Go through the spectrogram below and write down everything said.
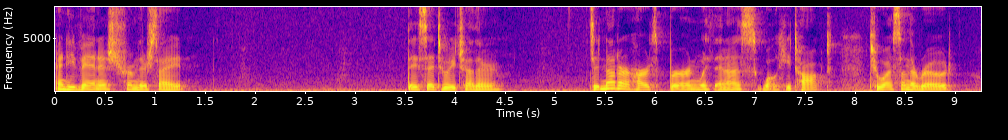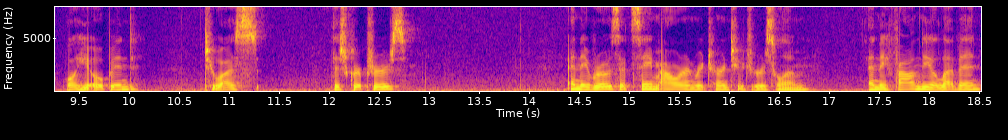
And he vanished from their sight. They said to each other, Did not our hearts burn within us while he talked to us on the road while he opened to us the scriptures. And they rose that same hour and returned to Jerusalem. And they found the eleven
